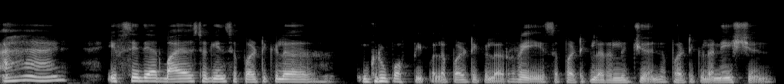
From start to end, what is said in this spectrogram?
and if say they are biased against a particular group of people, a particular race, a particular religion, a particular nation,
